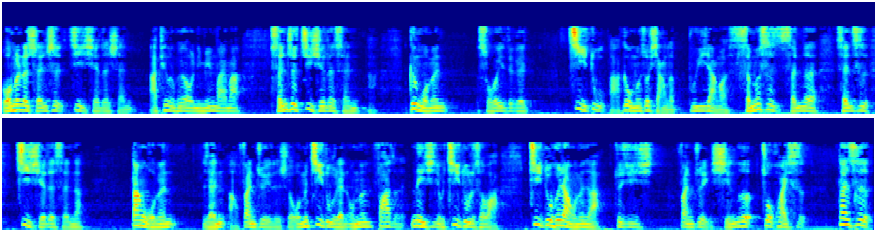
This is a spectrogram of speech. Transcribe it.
我们的神是祭邪的神啊，听众朋友，你明白吗？神是祭邪的神啊，跟我们所谓这个嫉妒啊，跟我们所想的不一样啊。什么是神的神是祭邪的神呢？当我们人啊，犯罪的时候，我们嫉妒人，我们发自内心有嫉妒的时候啊，嫉妒会让我们啊，最近犯罪、行恶、做坏事。但是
